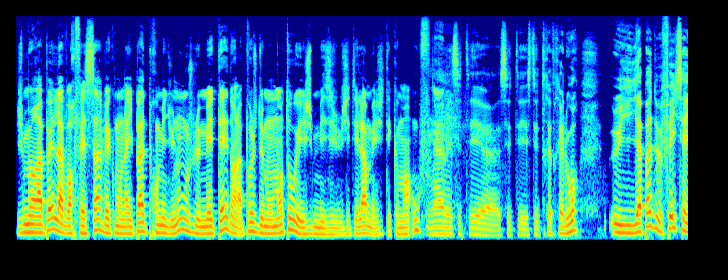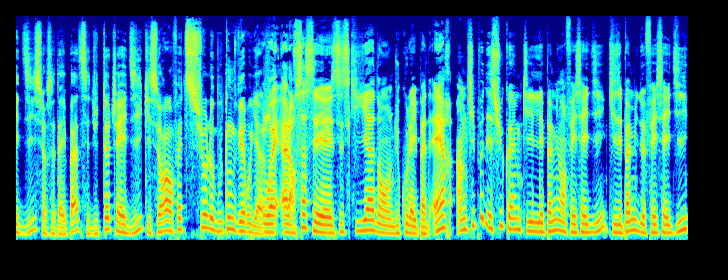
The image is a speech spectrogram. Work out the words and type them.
je me rappelle avoir fait ça avec mon iPad premier du nom. Je le mettais dans la poche de mon manteau et j'étais là, mais j'étais comme un ouf. Ouais, mais c'était euh, c'était très très lourd. Euh, Il n'y a pas de Face ID sur cet iPad, c'est du Touch ID qui sera en fait sur le bouton de verrouillage. Ouais, alors ça, c'est ce qu'il y a dans du coup l'iPad Air. Un petit peu déçu quand même qu'il l'ait pas mis dans Face ID, qu'ils aient pas mis de Face ID.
